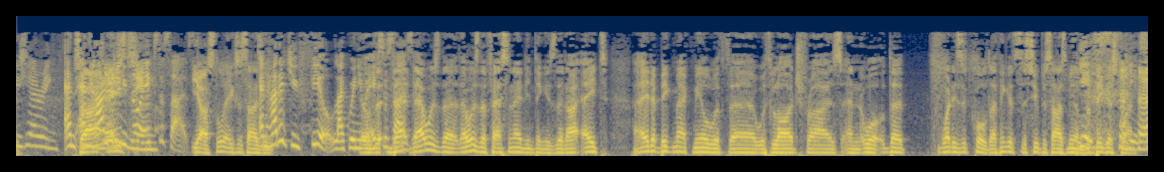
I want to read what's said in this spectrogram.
days. hearing? And So and how did you Still feel? exercise. Yeah, still exercising. And how did you feel like when you were Yeah, th- exercising? That, that was the that was the fascinating thing is that I ate I ate a Big Mac meal with uh, with large fries and well the what is it called? I think it's the supersized meal, yes. the biggest one. Yes. So,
